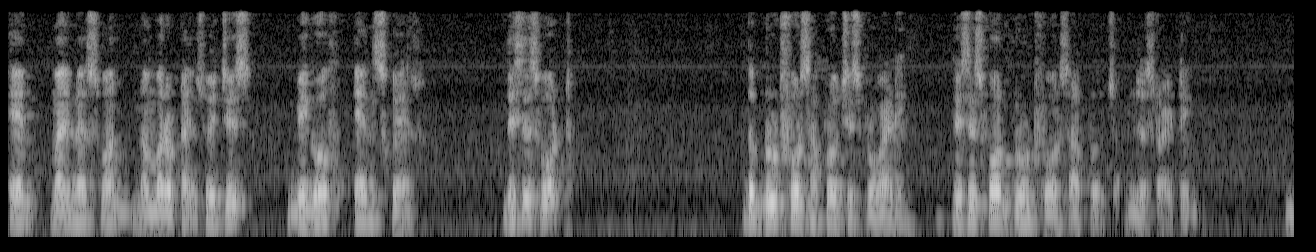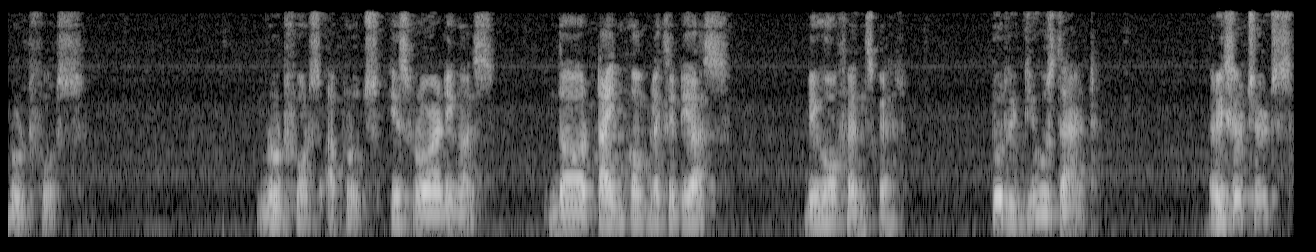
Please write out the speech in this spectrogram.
n minus 1 number of times which is big of n square. This is what the brute force approach is providing this is for brute force approach i'm just writing brute force brute force approach is providing us the time complexity as big of n square. To reduce that, researchers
